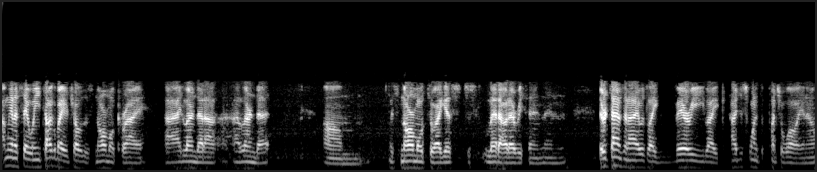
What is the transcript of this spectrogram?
I'm gonna say when you talk about your troubles, it's normal to cry. I learned that. I, I learned that. Um, it's normal to, I guess, just let out everything. And there were times when I was like very like I just wanted to punch a wall, you know.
